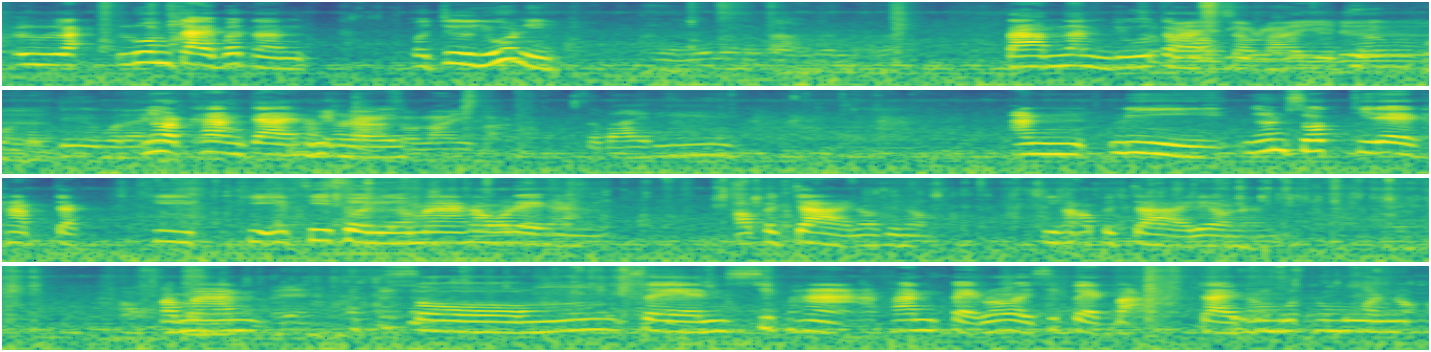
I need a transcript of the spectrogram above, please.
ดละร่วมใจเบิดนั่นพอจื้ออยู่นี่ ตามนั่นอยู่สแต่บายว่าสบายเด้อ ยอดข้างใจายทำเห็นอะหไรน้าสไลด์บาดสบายดีอันนี่เงินสดที่ได้หับจากที่ที่เอฟซีช่วยเหลือมาเฮาได้อัน เอาไปจ่ายเนาะพี่เนาะที่เขาเอาไปจ่ายแล้วนั้น ประมาณ สองแสนสิบห้าพันแปดร้อยสิบแปดบาทจ่ายทั้งหมดทั้งมวลเนาะ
